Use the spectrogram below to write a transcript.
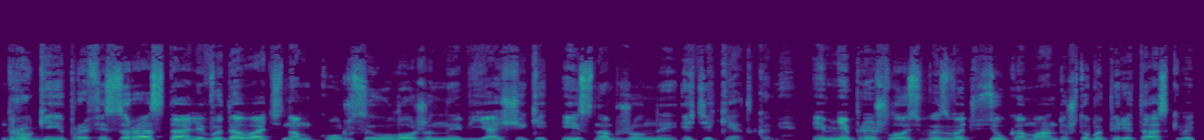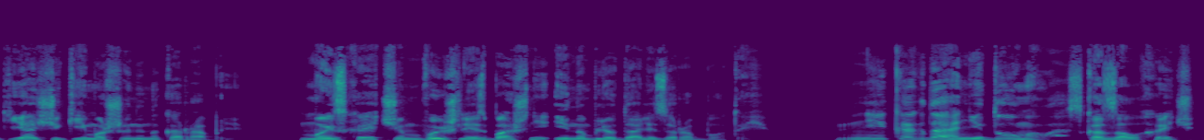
Другие профессора стали выдавать нам курсы, уложенные в ящики и снабженные этикетками. И мне пришлось вызвать всю команду, чтобы перетаскивать ящики и машины на корабль. Мы с Хэтчем вышли из башни и наблюдали за работой. «Никогда не думал», — сказал Хэтч,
